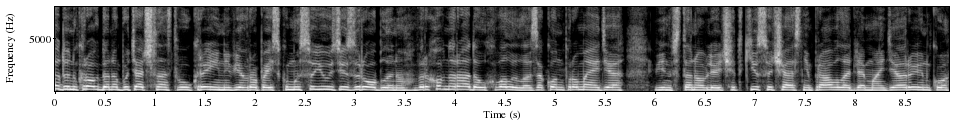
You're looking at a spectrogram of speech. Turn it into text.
один крок до набуття членства України в Європейському Союзі зроблено. Верховна Рада ухвалила закон про медіа. Він встановлює чіткі сучасні правила для медіаринку.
